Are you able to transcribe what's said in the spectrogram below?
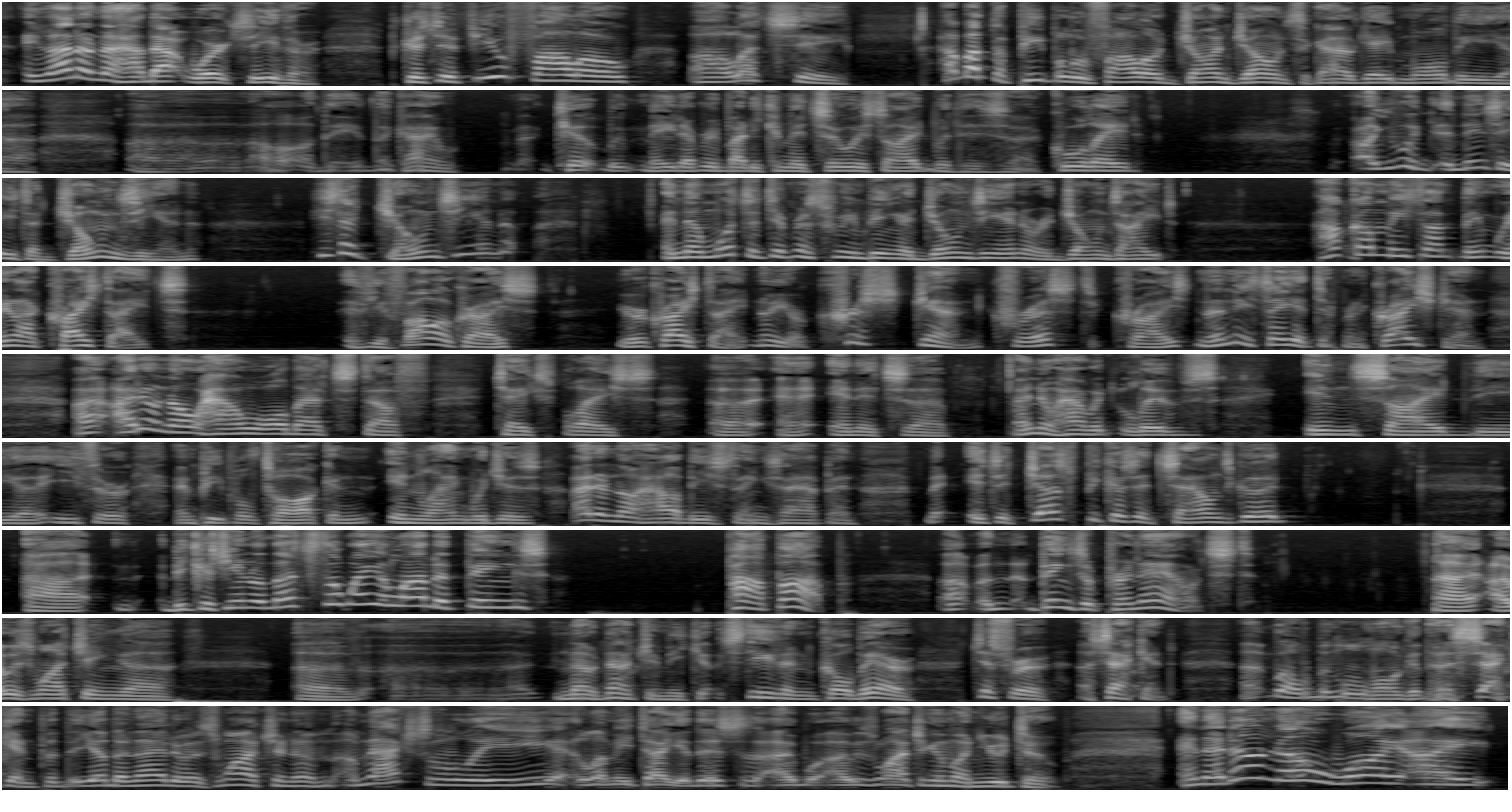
and I don't know how that works either, because if you follow, uh, let's see, how about the people who followed John Jones, the guy who gave them all the, uh, uh, the, the guy who killed, made everybody commit suicide with his uh, Kool Aid? Oh, you and then say he's a Jonesian. He's a Jonesian? And then what's the difference between being a Jonesian or a Jonesite? How come he's not? We're not Christites. If you follow Christ, You're a Christite. No, you're a Christian. Christ, Christ. And then they say it different. Christian. I, I don't know how all that stuff takes place, uh, and it's. Uh, I know how it lives inside the uh, ether and people talk in, in languages. I don't know how these things happen. Is it just because it sounds good? Uh, because, you know, that's the way a lot of things pop up. Uh, things are pronounced. I was watching, uh, uh, no, not Jimmy, Stephen Colbert, just for a second. Uh, well, a little longer than a second, but the other night I was watching him. I'm actually, let me tell you this, I, I was watching him on YouTube. And I don't know why I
